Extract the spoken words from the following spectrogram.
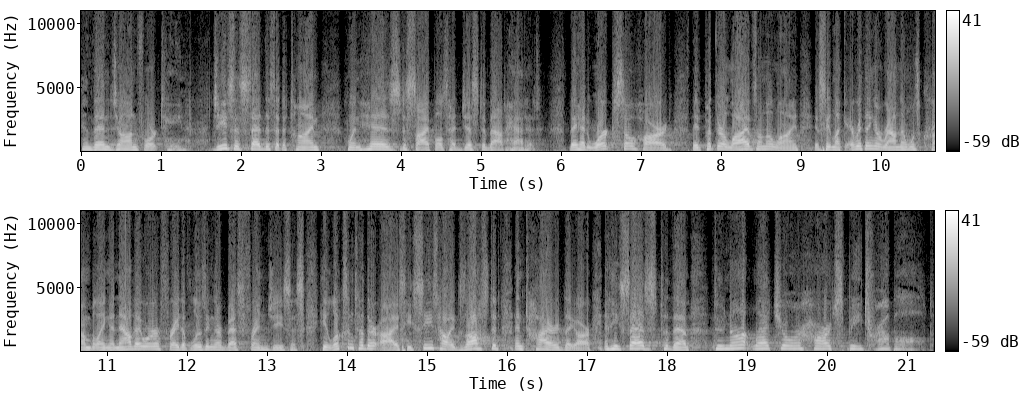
And then John 14. Jesus said this at a time when his disciples had just about had it. They had worked so hard. They'd put their lives on the line. It seemed like everything around them was crumbling, and now they were afraid of losing their best friend, Jesus. He looks into their eyes. He sees how exhausted and tired they are, and he says to them, do not let your hearts be troubled.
